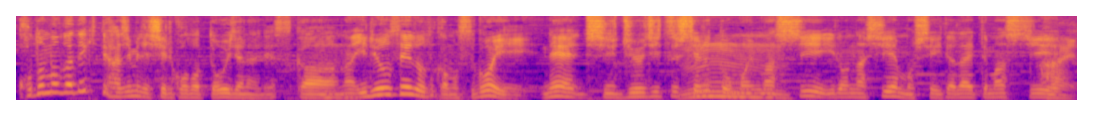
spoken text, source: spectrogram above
子供ができて初めて知ることって多いじゃないですか,、うん。医療制度とかもすごい、ね、し充実してると思いますし、いろんな支援もしていただいてますし、はい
